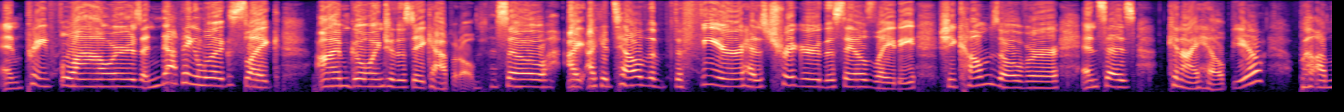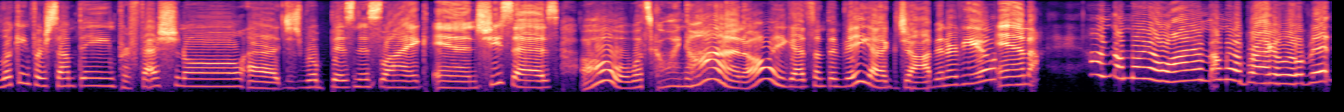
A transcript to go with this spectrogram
and pretty flowers and nothing looks like I'm going to the state capitol. So I, I could tell the, the fear has triggered the sales lady. She comes over and says, Can I help you? Well, I'm looking for something professional, uh, just real business-like. And she says, Oh, what's going on? Oh, you got something big? You got a job interview? And I'm, I'm not gonna lie, I'm, I'm gonna brag a little bit.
